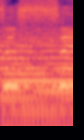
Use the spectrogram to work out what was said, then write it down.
the same.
